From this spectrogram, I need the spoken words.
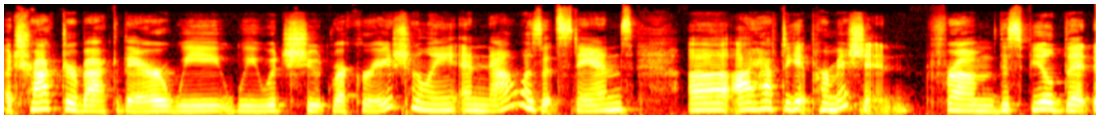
a tractor back there, we we would shoot recreationally. And now, as it stands, uh, I have to get permission from this field that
